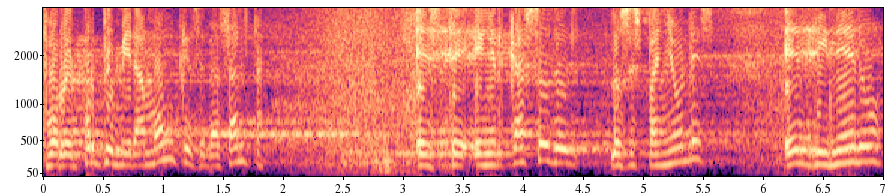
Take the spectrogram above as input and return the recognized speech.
por el propio Miramón que se la asalta. Este, en el caso de los españoles es dinero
